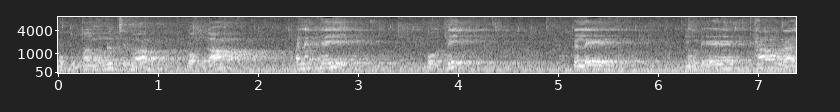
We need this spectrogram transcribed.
một cụm bơm nước sinh hoạt gồm có máy nén khí, bộ tiết, cờ lê dùng để tháo rời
